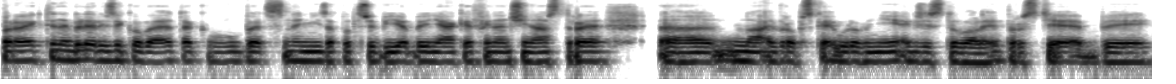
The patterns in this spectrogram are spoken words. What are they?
projekty nebyly rizikové, tak vůbec není zapotřebí, aby nějaké finanční nástroje eh, na evropské úrovni existovaly. Prostě by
